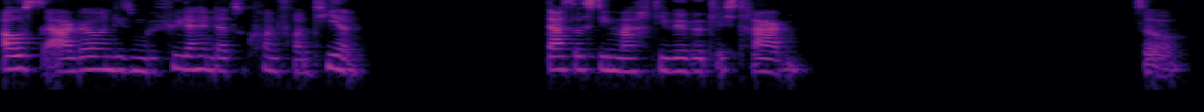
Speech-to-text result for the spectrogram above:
Aussage und diesem Gefühl dahinter zu konfrontieren. Das ist die Macht, die wir wirklich tragen. So.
